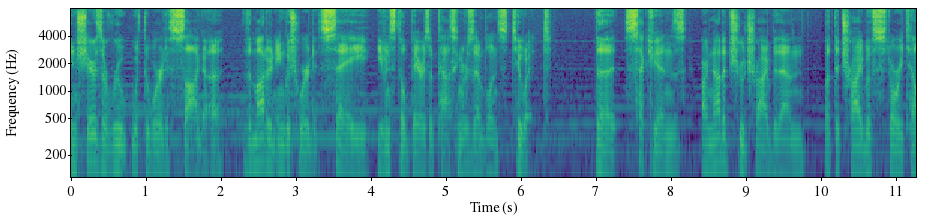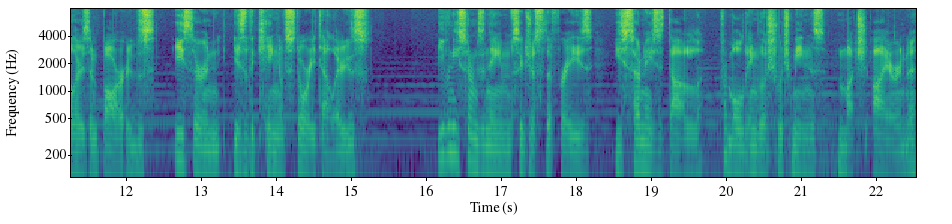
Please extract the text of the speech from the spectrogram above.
and shares a root with the word saga. The modern English word say even still bears a passing resemblance to it. The Sexians are not a true tribe then, but the tribe of storytellers and bards. Isern is the king of storytellers. Even Isern's name suggests the phrase Isernes Dal from Old English, which means much iron.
